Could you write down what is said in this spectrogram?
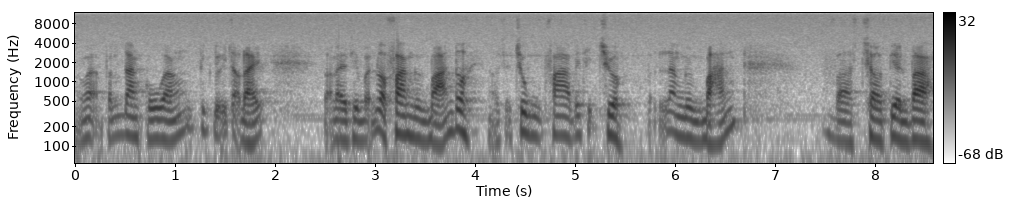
đúng không ạ? Vẫn đang cố gắng tích lũy tạo đáy. Đoạn này thì vẫn là pha ngừng bán thôi, nó sẽ chung pha với thị trường, vẫn là ngừng bán và chờ tiền vào.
